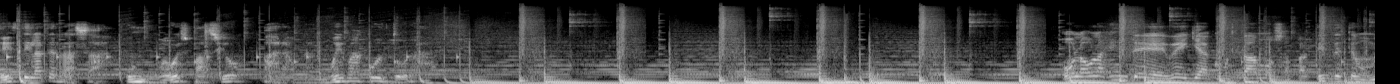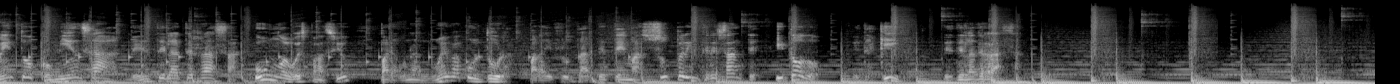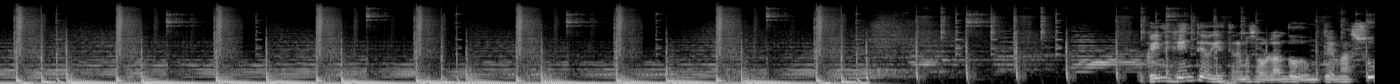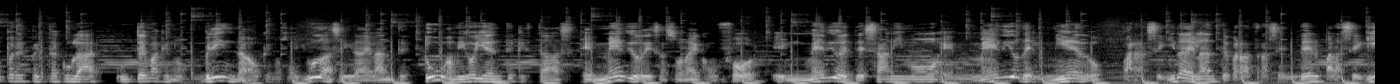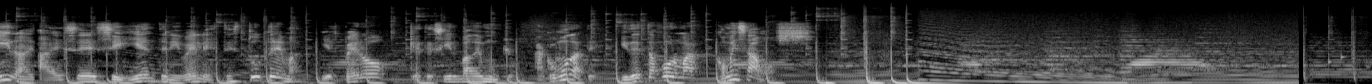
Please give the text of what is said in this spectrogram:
Desde la terraza, un nuevo espacio para una nueva cultura. Hola, hola gente bella, ¿cómo estamos? A partir de este momento comienza Desde la terraza, un nuevo espacio para una nueva cultura, para disfrutar de temas súper interesantes y todo desde aquí, desde la terraza. Ok, mi gente, hoy estaremos hablando de un tema súper espectacular, un tema que nos brinda o que nos ayuda a seguir adelante. Tú, amigo oyente, que estás en medio de esa zona de confort, en medio del desánimo, en medio del miedo, para seguir adelante, para trascender, para seguir a, a ese siguiente nivel, este es tu tema y espero que te sirva de mucho. Acomódate y de esta forma comenzamos.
